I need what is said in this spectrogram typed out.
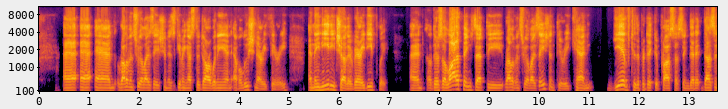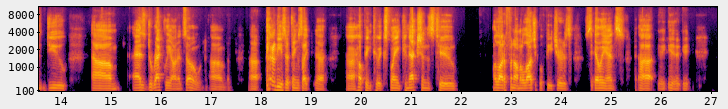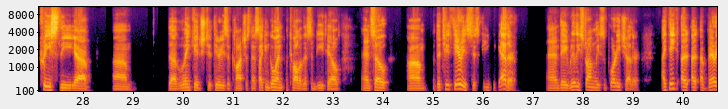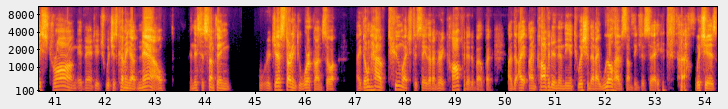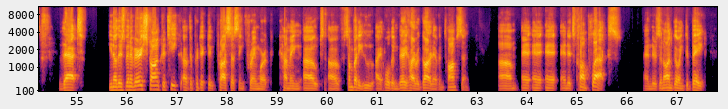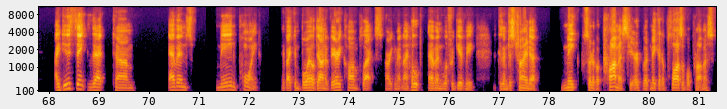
and relevance realization is giving us the Darwinian evolutionary theory, and they need each other very deeply. And uh, there's a lot of things that the relevance realization theory can give to the predictive processing that it doesn't do um, as directly on its own. Um, uh, these are things like uh, uh, helping to explain connections to a lot of phenomenological features, salience, uh, increase the um, the linkage to theories of consciousness. I can go into all of this in detail. And so um, the two theories just came together and they really strongly support each other. I think a, a, very strong advantage, which is coming out now, and this is something we're just starting to work on. So I don't have too much to say that I'm very confident about, but I, am confident in the intuition that I will have something to say, which is that, you know, there's been a very strong critique of the predictive processing framework coming out of somebody who I hold in very high regard, Evan Thompson. Um, and, and, and it's complex and there's an ongoing debate. I do think that um, Evan's main point, if I can boil down a very complex argument, and I hope Evan will forgive me because I'm just trying to make sort of a promise here, but make it a plausible promise,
